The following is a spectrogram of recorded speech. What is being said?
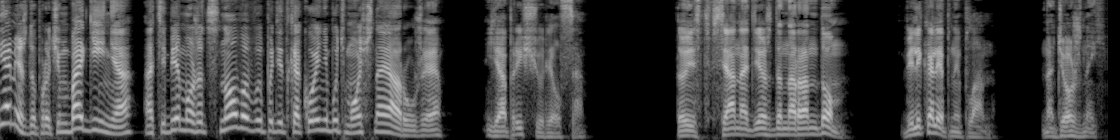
Я, между прочим, богиня, а тебе, может, снова выпадет какое-нибудь мощное оружие. Я прищурился. То есть вся надежда на рандом. Великолепный план. Надежный.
